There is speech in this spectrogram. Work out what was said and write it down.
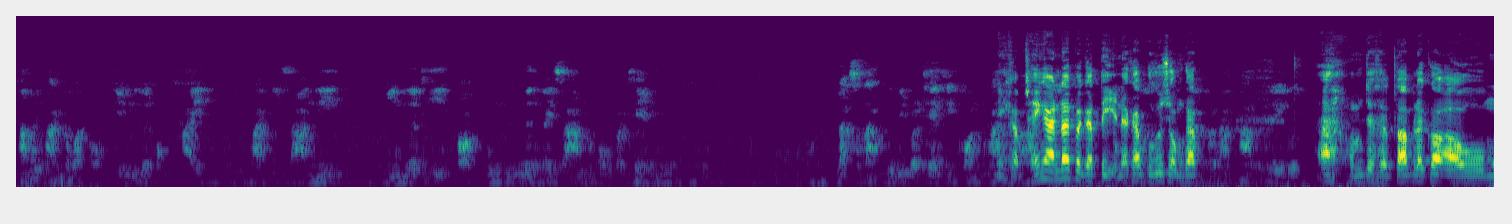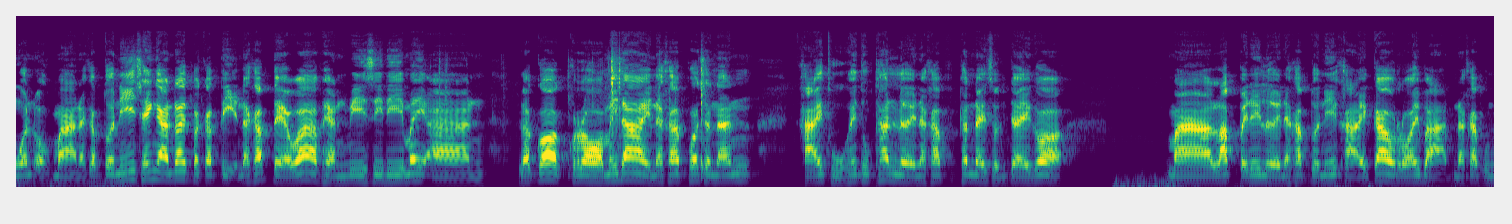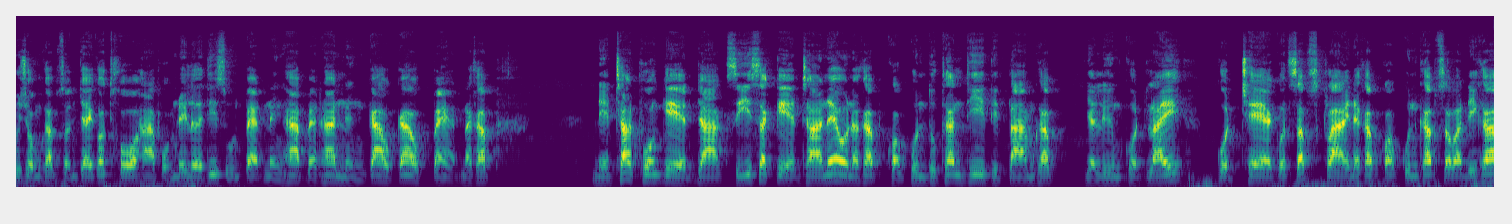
ทำให้ภาคตะวันออกเฉียงเหนือของไทยหรือภาคอีสานนี้ มีเนื้อที่ครอบคลุมถึงหนึ่งในสามของประเทศลักษณะภูมิประเทศที่ค่อนข้างนี่ครับใช้งานได้ปกตินะครับคุณผู้ชมครับระดับอ่าวทะเลโดยอะผมจะสต็อปแล้วก็เอาม้วนออกมานะครับ ตัวนี้ใช้งานได้ปกตินะครับ แต่ว่าแผ่น VCD ไม่อ่าน แล้วก็กรอไม่ได้นะครับ เพราะฉะนั้น ขายถูกให้ทุกท่านเลยนะครับ ท่านใดสนใจก็มารับไปได้เลยนะครับ ตัวนี้ขาย 900 บาทนะครับคุณผู้ชมครับ สนใจก็โทรหาผมได้เลยที่ 0815851998 นะครับ เดชชาติพวงเกตจากสีสเกตชาแนลนะครับ ขอบคุณทุกท่านที่ติดตามครับ อย่าลืมกดไลค์ กดแชร์ กด Subscribe นะครับ ขอบคุณครับ สวัสดีครับ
